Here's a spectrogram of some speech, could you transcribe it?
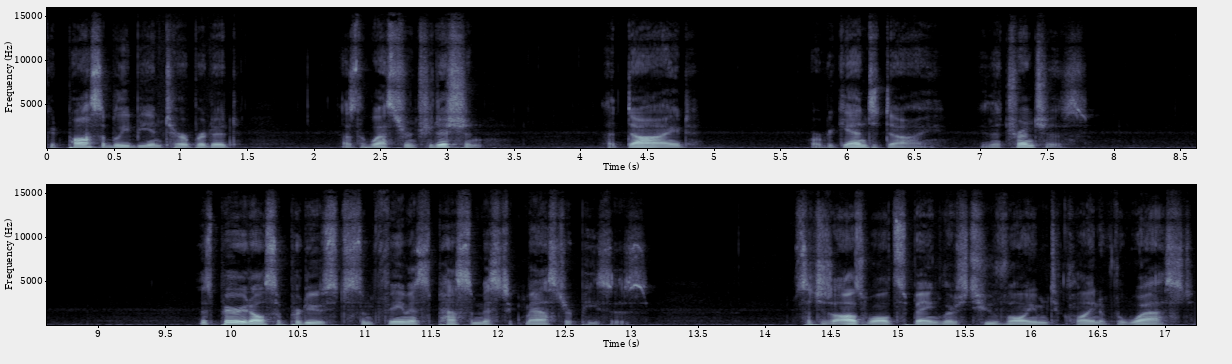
could possibly be interpreted as the Western tradition that died, or began to die, in the trenches. This period also produced some famous pessimistic masterpieces, such as Oswald Spengler's two volume Decline of the West.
